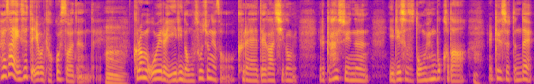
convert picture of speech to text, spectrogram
회사에 있을 때 이걸 겪었어야 되는데 음. 그러면 오히려 일이 너무 소중해서 그래 내가 지금 이렇게 할 수 있는 일이 있어서 너무 행복하다 음. 이렇게 했을 텐데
